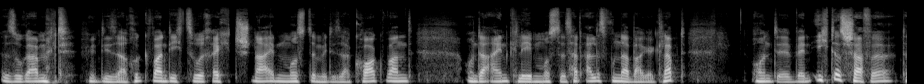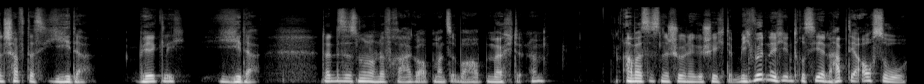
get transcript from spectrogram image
sogar mit, mit dieser Rückwand, die ich zurechtschneiden musste, mit dieser Korkwand und da einkleben musste. Es hat alles wunderbar geklappt. Und äh, wenn ich das schaffe, dann schafft das jeder. Wirklich jeder. Dann ist es nur noch eine Frage, ob man es überhaupt möchte. Ne? Aber es ist eine schöne Geschichte. Mich würde nicht interessieren, habt ihr auch so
